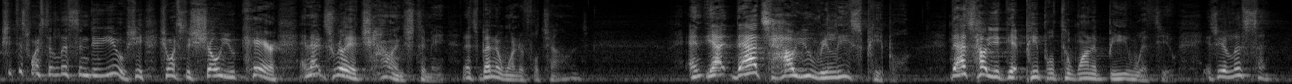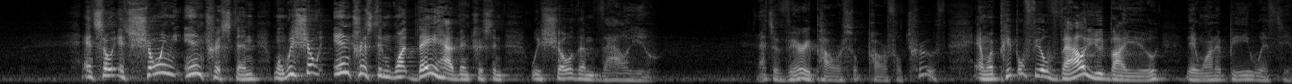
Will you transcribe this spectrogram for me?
She just wants to listen to you. She, she wants to show you care. And that's really a challenge to me. And it's been a wonderful challenge. And yet, that's how you release people. That's how you get people to want to be with you, is you listen. And so it's showing interest in, when we show interest in what they have interest in, we show them value. That's a very powerful, powerful truth. And when people feel valued by you, they want to be with you.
